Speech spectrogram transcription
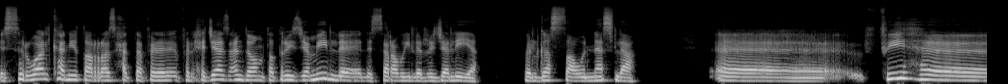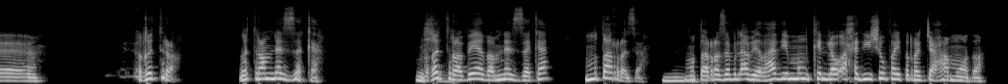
السروال كان يطرز حتى في الحجاز عندهم تطريز جميل للسراويل الرجالية. في القصة والنسله فيه غترة. غترة منزكه غترة بيضة منزكه مطرزة. مطرزة بالأبيض. هذه ممكن لو أحد يشوفها يرجعها موضة.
